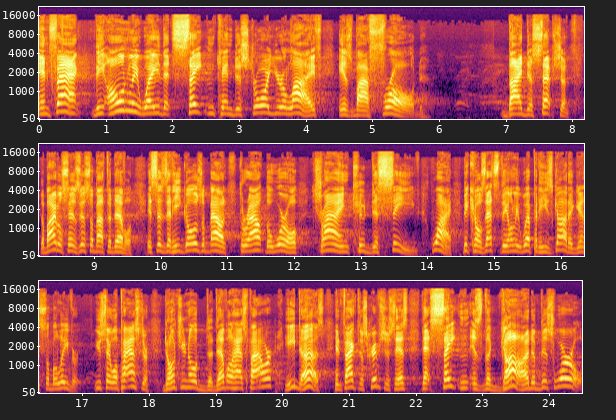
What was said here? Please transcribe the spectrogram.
In fact, the only way that Satan can destroy your life is by fraud by deception. The Bible says this about the devil it says that he goes about throughout the world trying to deceive. Why? Because that's the only weapon he's got against the believer. You say, well, Pastor, don't you know the devil has power? He does. In fact, the scripture says that Satan is the God of this world.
